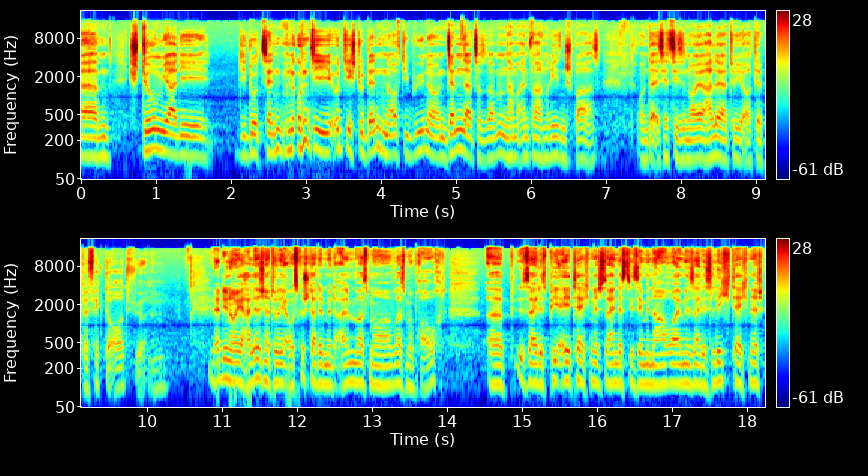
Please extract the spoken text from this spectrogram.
ähm, stürmen ja die, die Dozenten und die, und die Studenten auf die Bühne und jammen da zusammen und haben einfach einen Riesenspaß. Und da ist jetzt diese neue Halle natürlich auch der perfekte Ort für. Ne? Ja, die neue Halle ist natürlich ausgestattet mit allem, was man, was man braucht. Äh, sei das PA-technisch, seien das die Seminarräume, sei das lichttechnisch.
